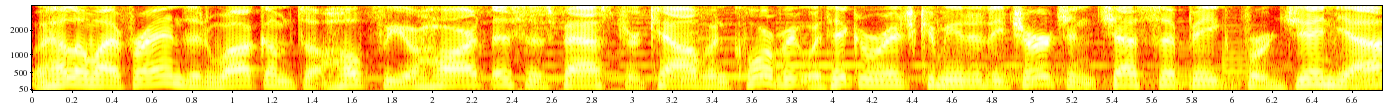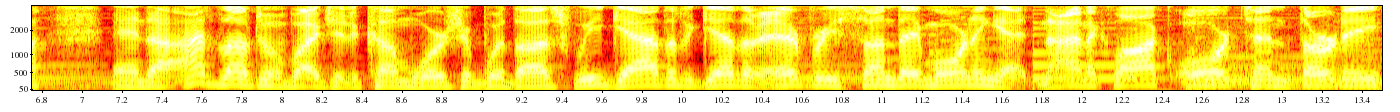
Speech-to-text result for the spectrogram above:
Well, hello, my friends, and welcome to Hope for Your Heart. This is Pastor Calvin Corbett with Hickory Ridge Community Church in Chesapeake, Virginia. And uh, I'd love to invite you to come worship with us. We gather together every Sunday morning at 9 o'clock or 1030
